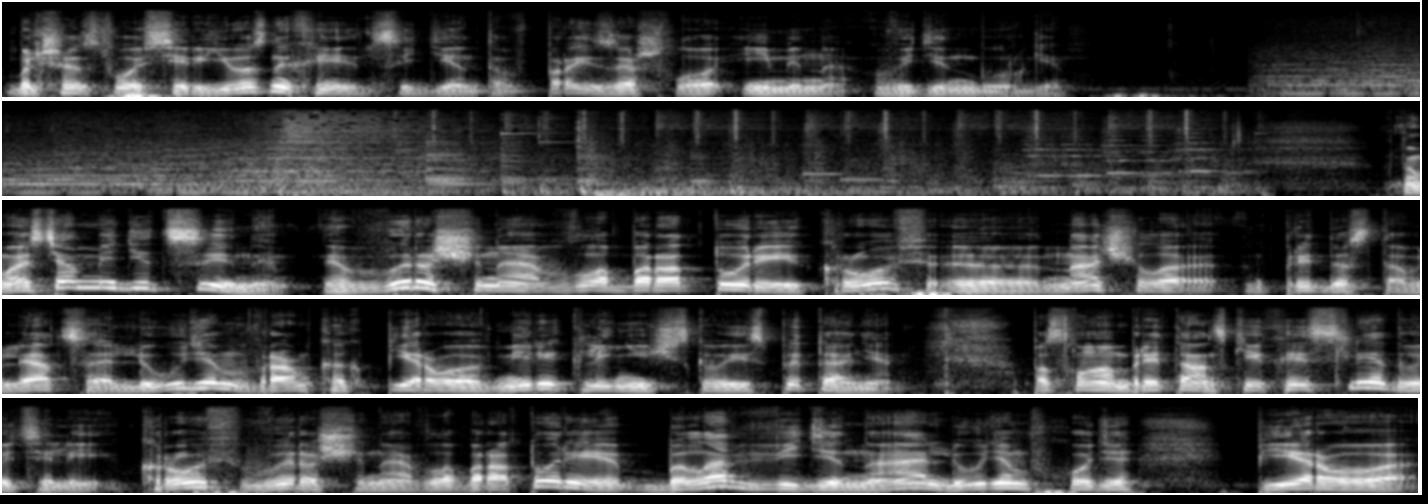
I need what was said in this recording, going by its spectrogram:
Большинство серьезных инцидентов произошло именно в Эдинбурге. К новостям медицины. Выращенная в лаборатории кровь э, начала предоставляться людям в рамках первого в мире клинического испытания. По словам британских исследователей, кровь, выращенная в лаборатории, была введена людям в ходе первого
